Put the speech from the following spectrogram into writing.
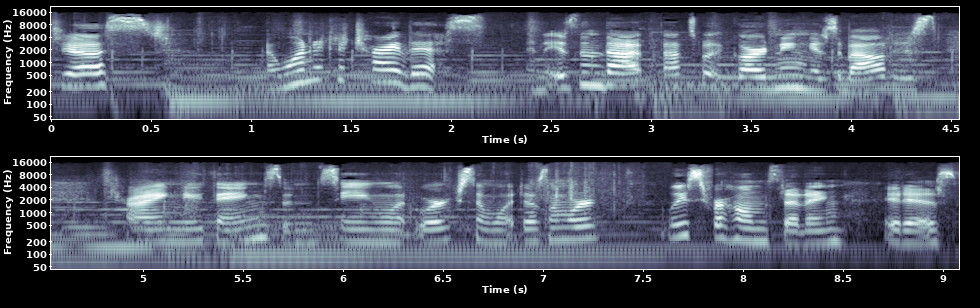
just, I wanted to try this. And isn't that, that's what gardening is about, is trying new things and seeing what works and what doesn't work. At least for homesteading, it is.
